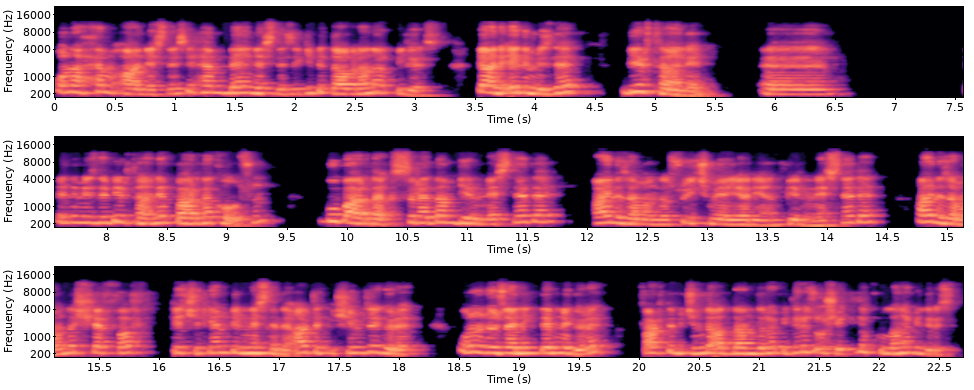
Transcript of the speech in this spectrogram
ona hem A nesnesi hem B nesnesi gibi davranabiliriz. Yani elimizde bir tane eee, elimizde bir tane bardak olsun. Bu bardak sıradan bir nesne de aynı zamanda su içmeye yarayan bir nesne de aynı zamanda şeffaf, geçirgen bir nesne de. Artık işimize göre, onun özelliklerine göre farklı biçimde adlandırabiliriz, o şekilde kullanabiliriz.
